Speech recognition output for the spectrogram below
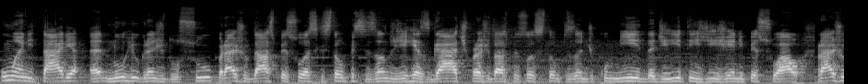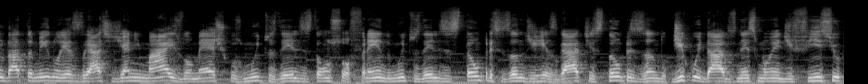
humanitária é, no Rio Grande do Sul, para ajudar as pessoas que estão precisando de resgate, para ajudar as pessoas que estão precisando de comida, de itens de higiene pessoal, para ajudar também no resgate de animais domésticos. Muitos deles estão sofrendo, muitos deles estão precisando de resgate, estão precisando de cuidados nesse momento difícil,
